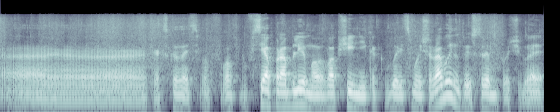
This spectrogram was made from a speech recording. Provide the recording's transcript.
э, как сказать, вся проблема в общении, как говорит с Мой Шарабын, то есть с Рэбом, проще говоря,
